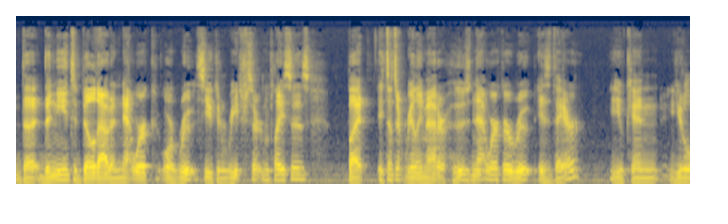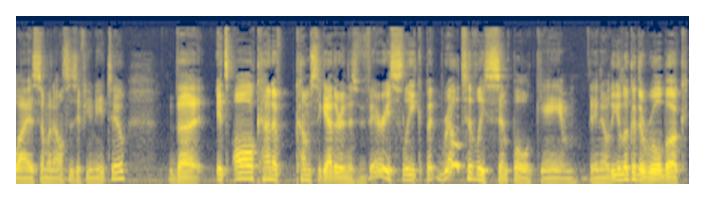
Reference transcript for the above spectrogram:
The the need to build out a network or route so you can reach certain places but it doesn't really matter whose network or route is there. You can utilize someone else's if you need to. The it's all kind of comes together in this very sleek but relatively simple game. You know you look at the rule book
